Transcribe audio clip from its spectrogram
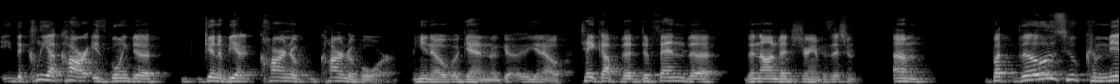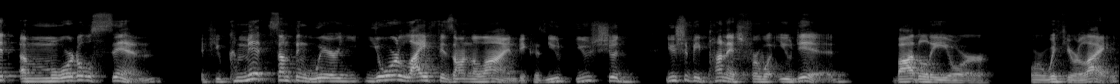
the Kli Yakar is going to going to be a carniv- carnivore. You know, again, you know, take up the defend the the non-vegetarian position. Um, but those who commit a mortal sin if you commit something where your life is on the line because you you should you should be punished for what you did bodily or or with your life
